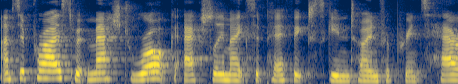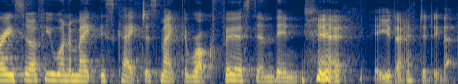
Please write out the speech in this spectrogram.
I'm surprised, but mashed rock actually makes a perfect skin tone for Prince Harry. So if you want to make this cake, just make the rock first and then you don't have to do that.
